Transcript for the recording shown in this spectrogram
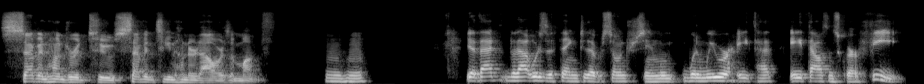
700 to $1,700 a month. Mm-hmm. Yeah, that that was the thing too that was so interesting. When, when we were eight eight thousand square feet,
